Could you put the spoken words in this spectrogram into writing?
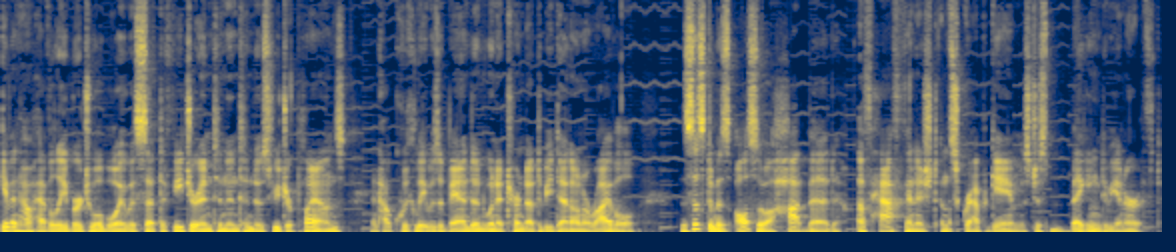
Given how heavily Virtual Boy was set to feature into Nintendo's future plans, and how quickly it was abandoned when it turned out to be dead on arrival, the system is also a hotbed of half finished and scrapped games just begging to be unearthed.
